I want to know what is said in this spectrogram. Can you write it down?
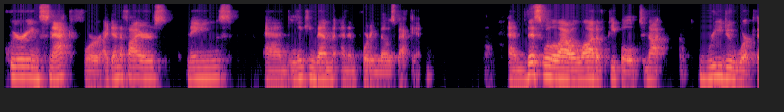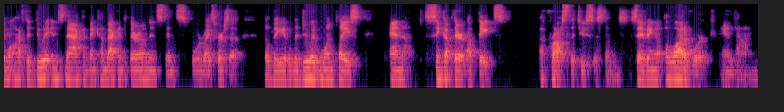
querying SNAC for identifiers, names, and linking them and importing those back in. And this will allow a lot of people to not redo work. They won't have to do it in SNAC and then come back into their own instance or vice versa. They'll be able to do it in one place and sync up their updates across the two systems, saving a lot of work and time.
